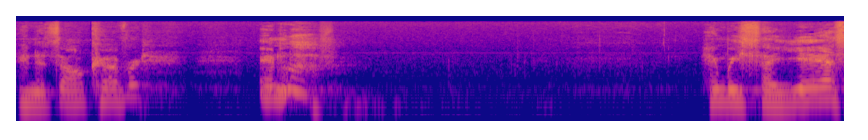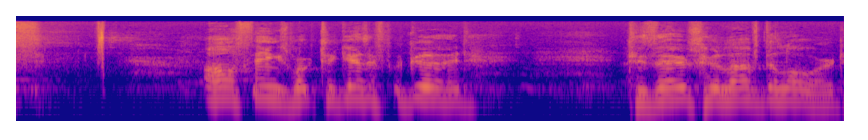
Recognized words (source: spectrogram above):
And it's all covered in love. And we say, yes, all things work together for good to those who love the Lord.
